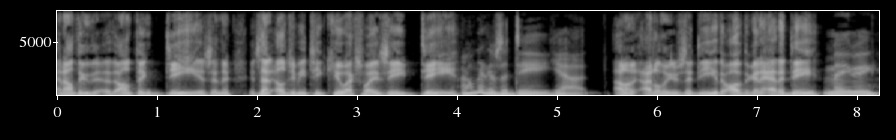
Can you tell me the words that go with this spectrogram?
And I don't think I don't think D is in there. It's not LGBTQXYZ D. I don't think there's a D yet. I don't. I don't think there's a D either. Oh, they're going to add a D. Maybe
